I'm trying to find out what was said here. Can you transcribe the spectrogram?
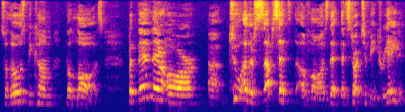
So those become the laws. But then there are uh, two other subsets of laws that, that start to be created.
